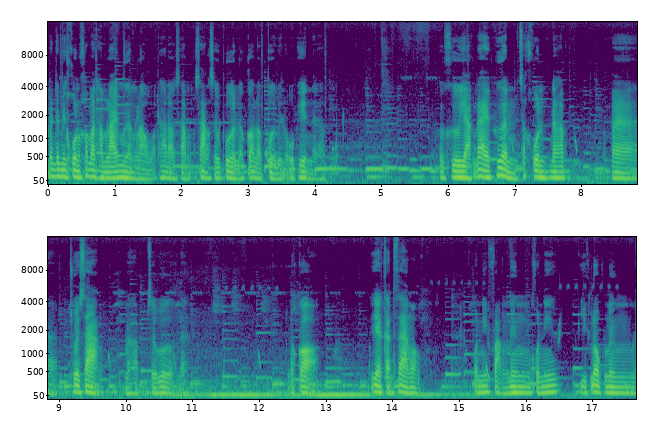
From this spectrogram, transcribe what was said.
มันจะมีคนเข้ามาทำร้ายเมืองเราอะถ้าเราสร้างสร้างเซิร์ฟเวอร์แล้วก็เราเปิดเป็นโอเพนนะครับ ก็คืออยากได้เพื่อนสักคนนะครับ มาช่วยสร้างนะครับเซิร์ฟเวอร์นะ แล้วก็แยกกันสร้างว่าคนนี้ฝั่งหนึ่งคนนี้อีกโลกหนึ่งอะไร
